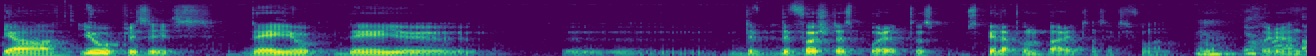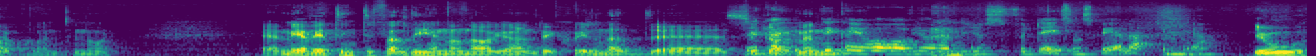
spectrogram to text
Ja, jo precis. Det är ju, det är ju det, det första spåret att spela på en baritonsaxofon Mm. och på det andra på en tenor. Men jag vet inte ifall det är någon avgörande skillnad eh, Det såklart. kan, Men det kan ju ha avgörande just för dig som spelar tycker jag. Jo,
